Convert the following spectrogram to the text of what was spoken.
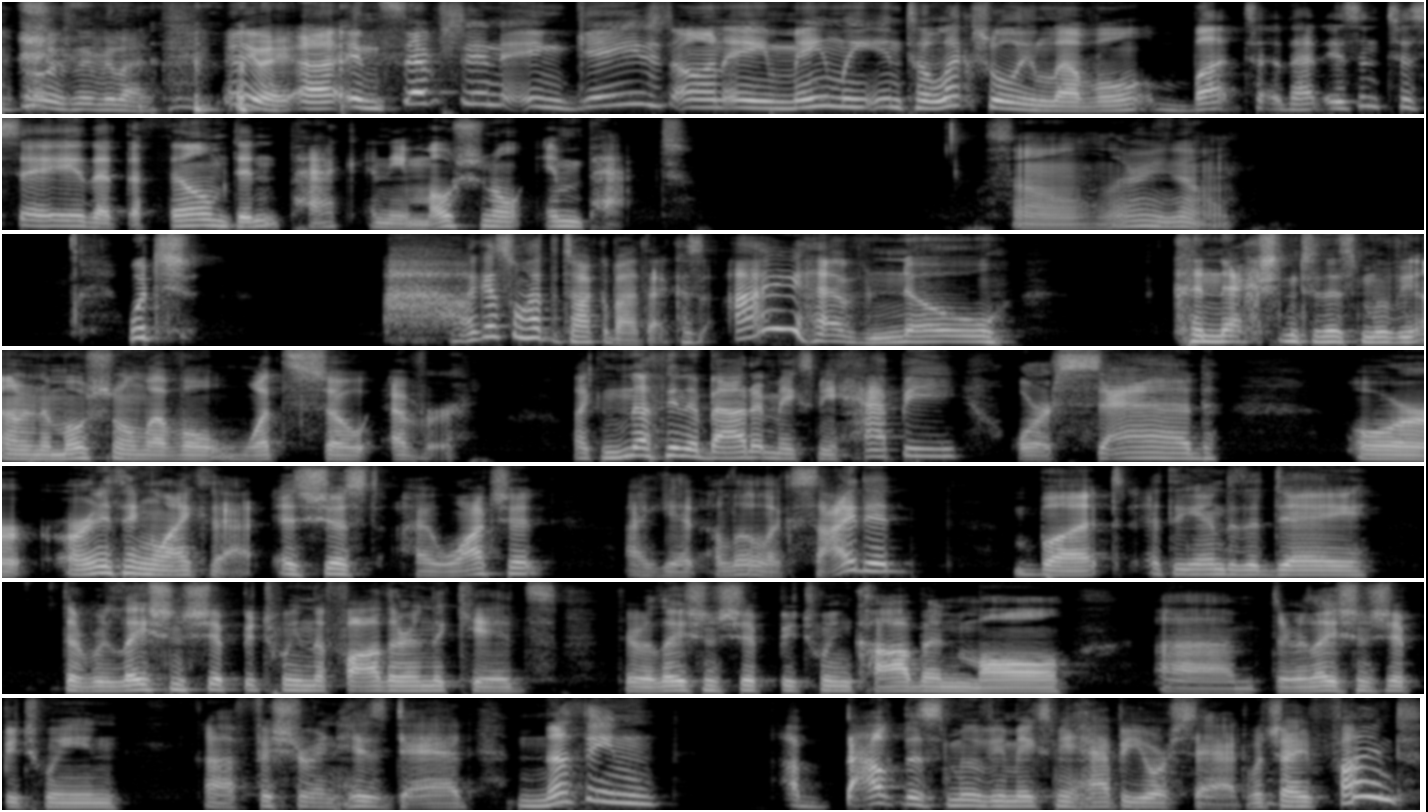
Always made me laugh. Anyway, uh, Inception engaged on a mainly intellectually level, but that isn't to say that the film didn't pack an emotional impact. So there you go. Which I guess we'll have to talk about that because I have no connection to this movie on an emotional level whatsoever. Like nothing about it makes me happy or sad or or anything like that. It's just I watch it, I get a little excited, but at the end of the day, the relationship between the father and the kids, the relationship between Cobb and Mal, um, the relationship between uh, Fisher and his dad, nothing about this movie makes me happy or sad, which I find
